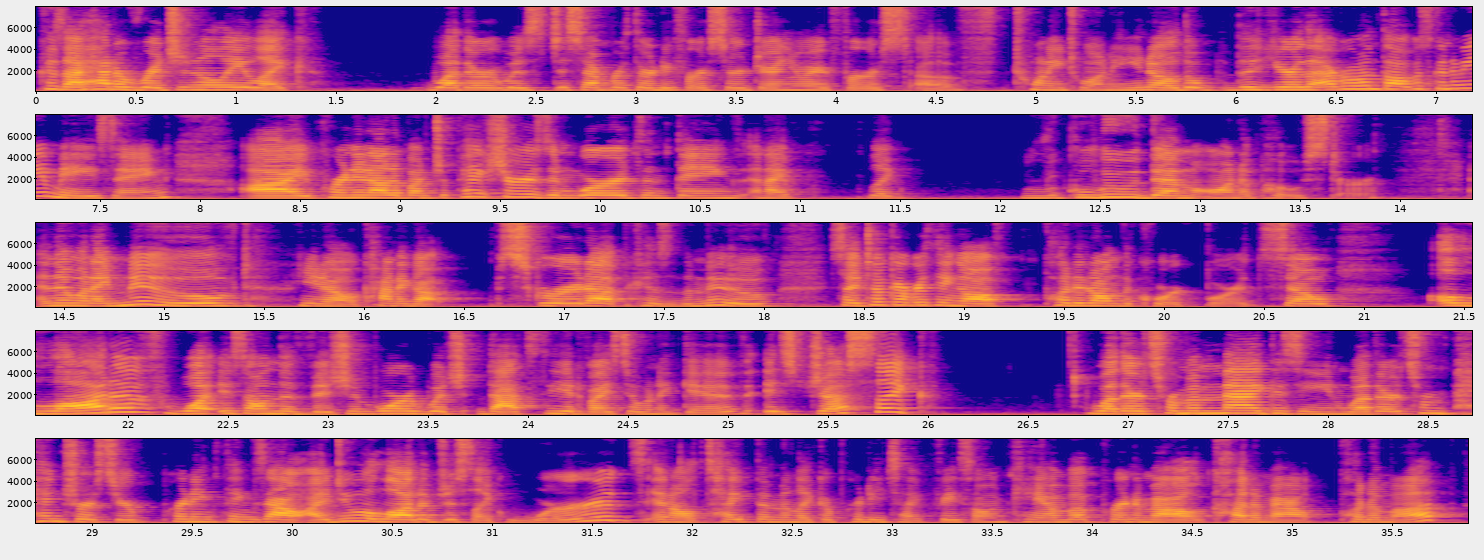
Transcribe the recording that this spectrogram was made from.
because I had originally like whether it was December 31st or January 1st of 2020, you know, the, the year that everyone thought was going to be amazing. I printed out a bunch of pictures and words and things and I like glued them on a poster. And then when I moved, you know, kind of got screwed up because of the move. So I took everything off, put it on the cork board. So a lot of what is on the vision board, which that's the advice I want to give, is just like whether it's from a magazine, whether it's from Pinterest, you're printing things out. I do a lot of just like words and I'll type them in like a pretty typeface on Canva, print them out, cut them out, put them up.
